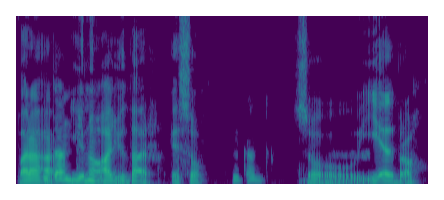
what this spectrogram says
Para, you know, ayudar eso. Y tanto. So, yes, bro.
